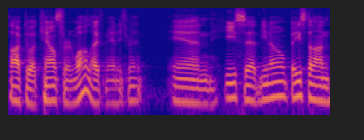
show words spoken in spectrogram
talked to a counselor in wildlife management, and he said, you know, based on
